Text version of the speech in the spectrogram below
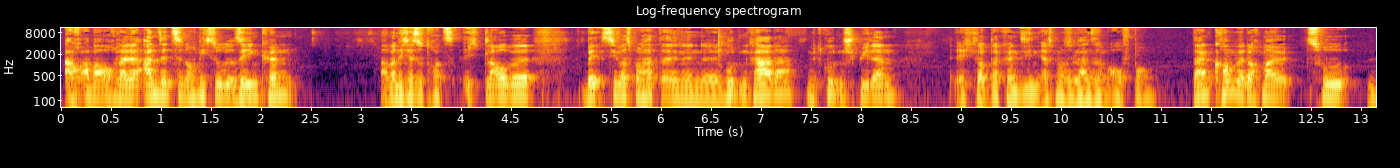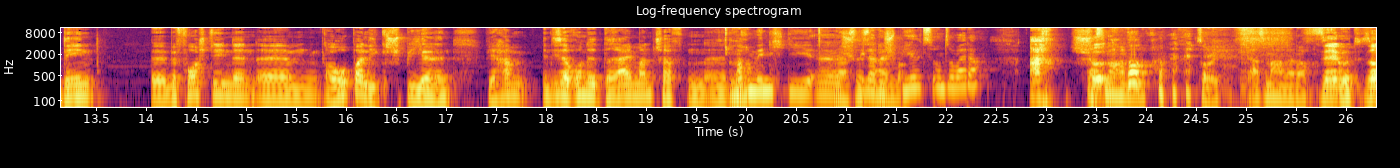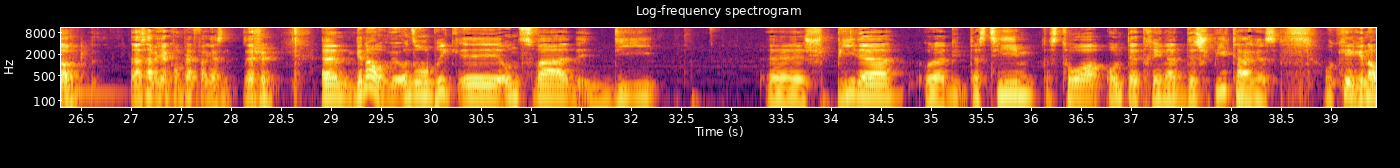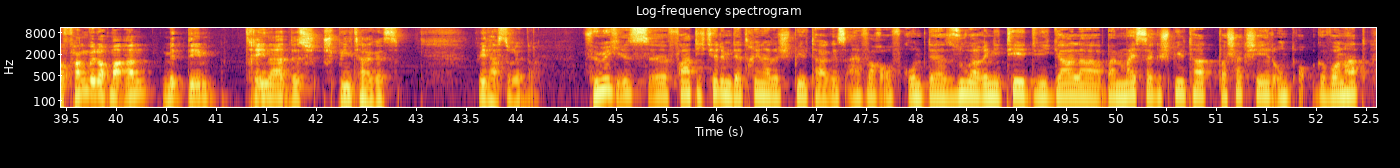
auch, aber auch leider Ansätze noch nicht so sehen können. Aber nichtsdestotrotz, ich glaube, Sivaspor hat einen äh, guten Kader mit guten Spielern. Ich glaube, da können sie ihn erstmal so langsam aufbauen. Dann kommen wir doch mal zu den äh, bevorstehenden ähm, Europa League-Spielen. Wir haben in dieser Runde drei Mannschaften äh. Machen wir nicht die äh, Das Spieler des Spiels und so weiter? Ach, Das schon. machen wir noch. Sorry. Das machen wir doch. Sehr gut. So, das habe ich ja komplett vergessen. Sehr schön. Ähm, genau, unsere Rubrik, äh, und zwar die äh, Spieler oder die, das Team, das Tor und der Trainer des Spieltages. Okay, genau. Fangen wir doch mal an mit dem Trainer des Spieltages. Wen hast du denn da? Für mich ist äh, Fatih Terim der Trainer des Spieltages, einfach aufgrund der Souveränität, wie Gala beim Meister gespielt hat, Başakşehir und gewonnen hat.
